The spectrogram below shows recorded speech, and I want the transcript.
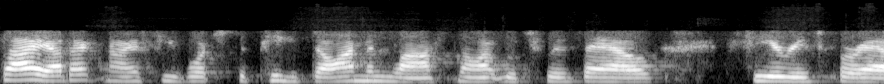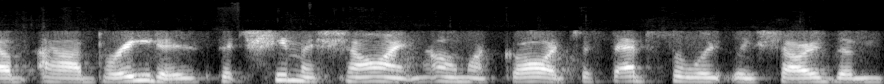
say, I don't know if you watched the Pink Diamond last night, which was our series for our uh, breeders, but Shima Shine, oh my God, just absolutely showed them.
